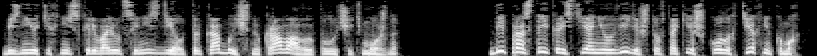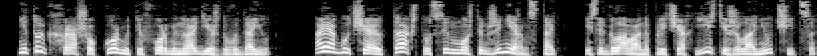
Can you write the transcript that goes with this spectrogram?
Без нее технической революции не сделать, только обычную, кровавую получить можно. Да и простые крестьяне увидят, что в таких школах-техникумах не только хорошо кормят и форменную одежду выдают, а и обучают так, что сын может инженером стать, если голова на плечах есть и желание учиться.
